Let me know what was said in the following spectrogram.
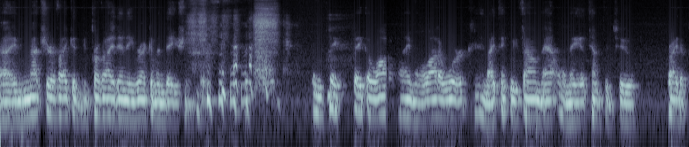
I'm not sure if I could provide any recommendations. it take, take a lot of time and a lot of work. And I think we found that when they attempted to try to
